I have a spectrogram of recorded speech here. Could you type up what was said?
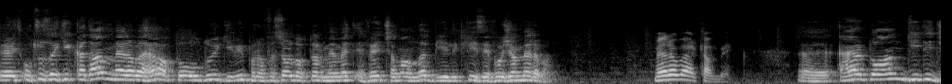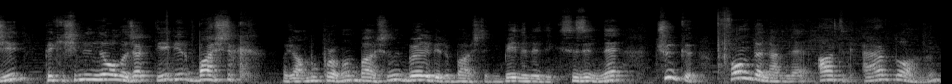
Evet 30 dakikadan merhaba. Her hafta olduğu gibi Profesör Doktor Mehmet Efe Çaman'la birlikteyiz. Efe Hocam merhaba. Merhaba Erkan Bey. Ee, Erdoğan gidici. Peki şimdi ne olacak diye bir başlık. Hocam bu programın başlığını böyle bir başlık belirledik sizinle. Çünkü son dönemde artık Erdoğan'ın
